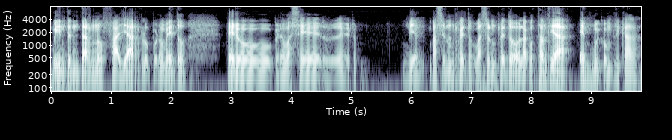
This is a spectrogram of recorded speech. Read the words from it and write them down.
Voy a intentar no fallar, lo prometo, pero, pero va a ser bien, va a ser un reto, va a ser un reto. La constancia es muy complicada,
